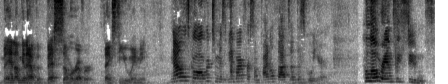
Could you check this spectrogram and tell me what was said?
Man, I'm gonna have the best summer ever. Thanks to you, Amy. Now let's go over to Ms. Vibar for some final thoughts of the school year. Hello, Ramsey students.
